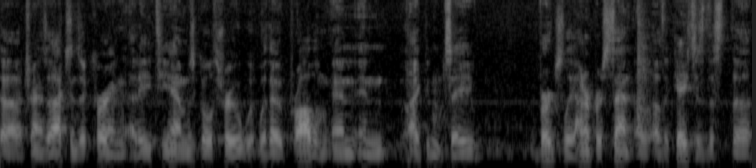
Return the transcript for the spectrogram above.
uh, transactions occurring at ATMs go through wi- without problem. And, and I can say virtually 100% of, of the cases, this, the,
